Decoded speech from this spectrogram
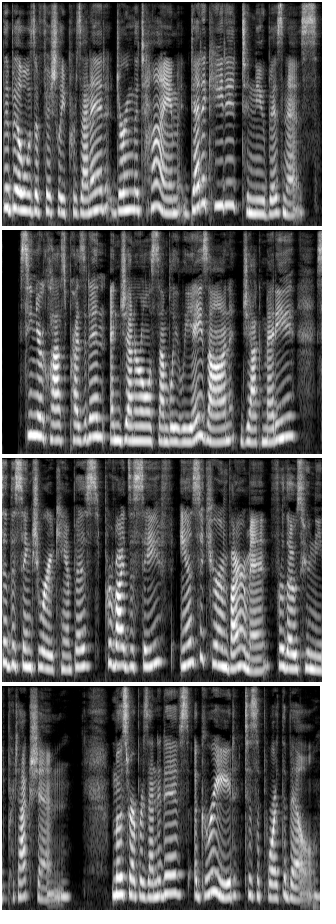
The bill was officially presented during the time dedicated to new business. Senior class president and General Assembly liaison Jack Meddy said the sanctuary campus provides a safe and secure environment for those who need protection. Most representatives agreed to support the bill.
